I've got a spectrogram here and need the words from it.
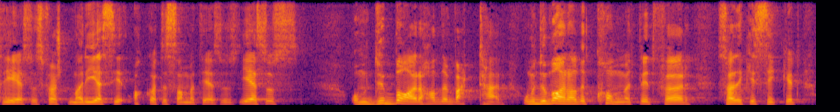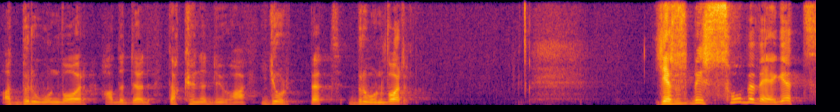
til Jesus først. Maria sier akkurat det samme til Jesus. Jesus, om du bare hadde vært her, om du bare hadde kommet litt før, så er det ikke sikkert at broren vår hadde dødd. Da kunne du ha hjulpet broren vår. Jesus blir så beveget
